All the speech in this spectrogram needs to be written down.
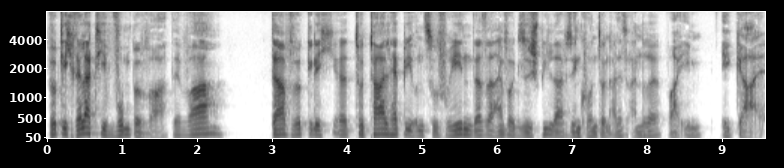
wirklich relativ wumpe war. Der war da wirklich äh, total happy und zufrieden, dass er einfach dieses Spiel live sehen konnte und alles andere war ihm egal.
